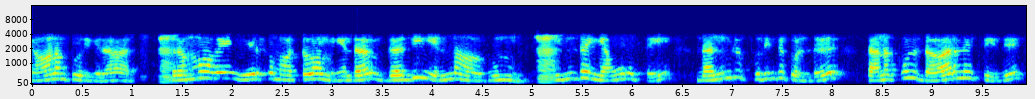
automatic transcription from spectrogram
ஞானம் கூறுகிறார். பிரம்மாவை ஏற்க மாட்டோம் என்றால் கதி என்ன ஆகும். இந்த ஞானத்தை நன்கு புரிந்து கொண்டு தனக்குள் தாரணை செய்து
